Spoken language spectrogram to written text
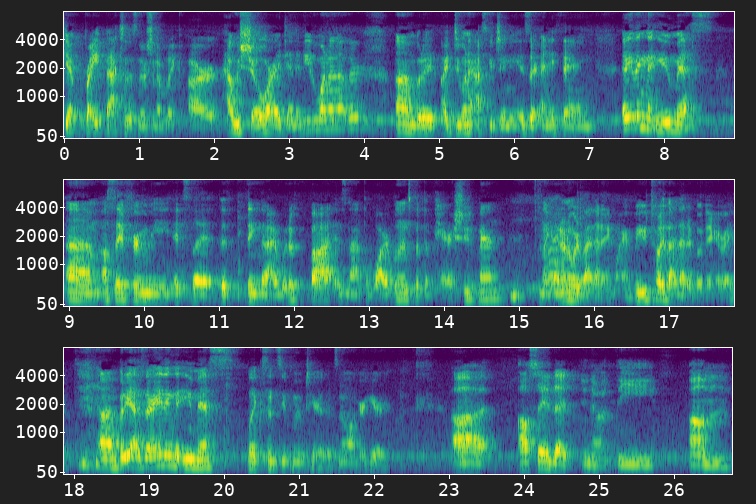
get right back to this notion of like our how we show our identity to one another. Um, but I, I do want to ask you, Jamie, is there anything anything that you miss? Um, I'll say for me, it's the the thing that I would have bought is not the water balloons, but the parachute men. I'm like I don't know where to buy that anymore, but you totally buy that at Bodega, right? Um, but yeah, is there anything that you miss like since you've moved here that's no longer here? Uh, I'll say that you know the um,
